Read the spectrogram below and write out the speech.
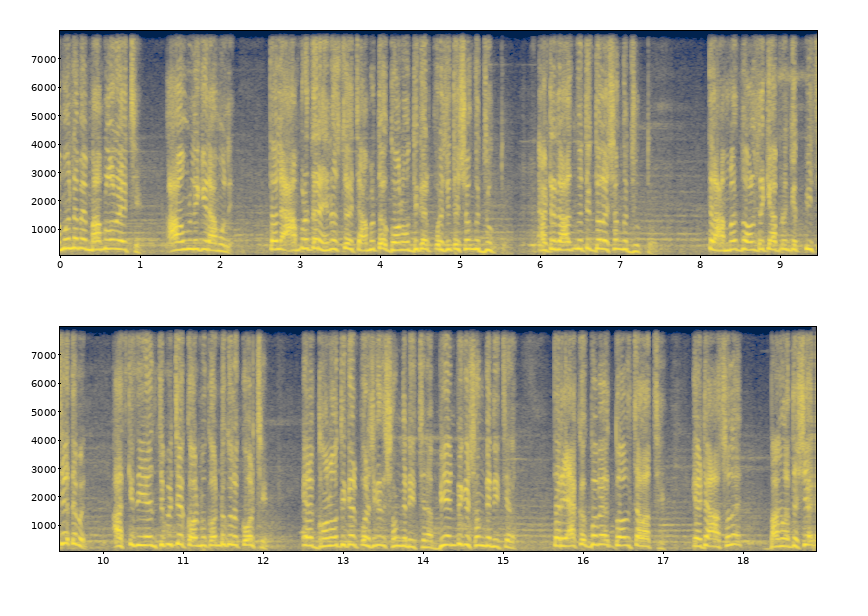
আমার নামে মামলা রয়েছে আওয়ামী লীগের আমলে। তাহলে আমরা তারা হেনস্থ হয়েছে, আমরা তো গণ অধিকার পরিষদের সঙ্গে যুক্ত, একটা রাজনৈতিক দলের সঙ্গে যুক্ত। তাহলে আমরা দলটাকে আপনাকে পিছিয়ে দেবেন? আজকে যে এনসিপির যে কর্মকাণ্ডগুলো করছে এরা গণ অধিকার পরিষদের সঙ্গে নিচ্ছে না, বিএনপিকে সঙ্গে নিচ্ছে না। তারা এককভাবে দল চালাচ্ছে। এটা আসলে বাংলাদেশের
